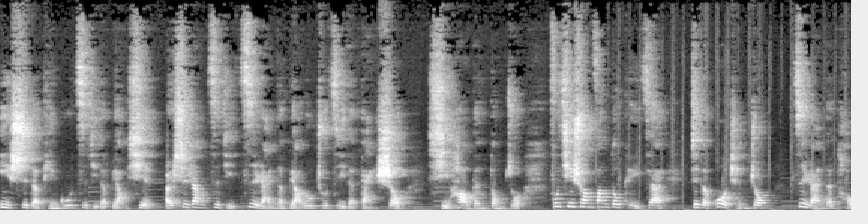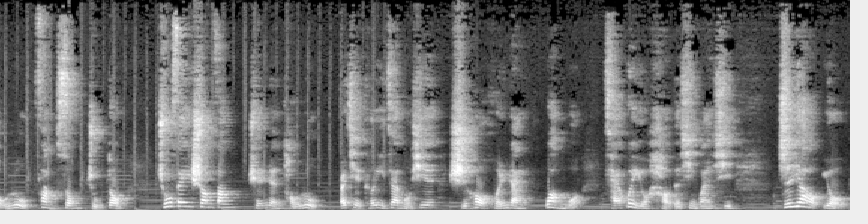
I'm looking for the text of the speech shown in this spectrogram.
意识的评估自己的表现，而是让自己自然的表露出自己的感受。喜好跟动作，夫妻双方都可以在这个过程中自然的投入、放松、主动，除非双方全人投入，而且可以在某些时候浑然忘我，才会有好的性关系。只要有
